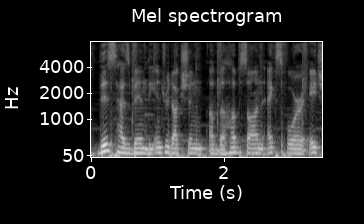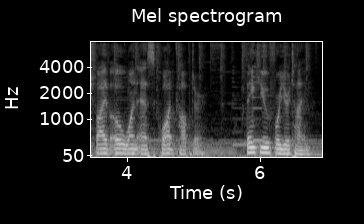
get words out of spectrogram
This has been the introduction of the Hubsan X4 H501S quadcopter. Thank you for your time.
